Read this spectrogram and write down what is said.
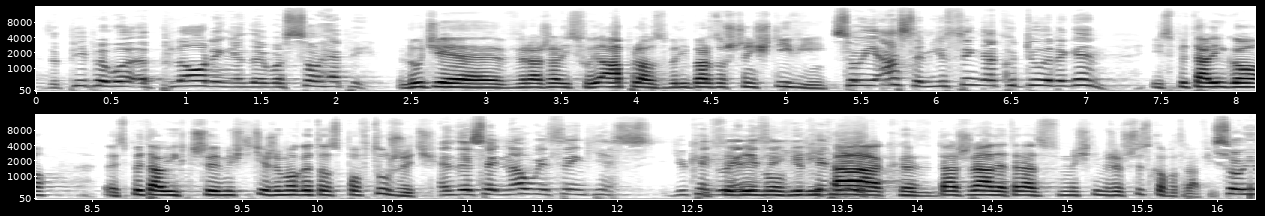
so ludzie wyrażali swój aplauz, byli bardzo szczęśliwi So he asked them, "You think I could do it again?" i spytali go, spytał ich, czy myślicie, że mogę to powtórzyć. And they said, "Now we think, yes, you I wtedy mówili, can do it." tak, dasz radę, teraz myślimy, że wszystko potrafisz. So.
